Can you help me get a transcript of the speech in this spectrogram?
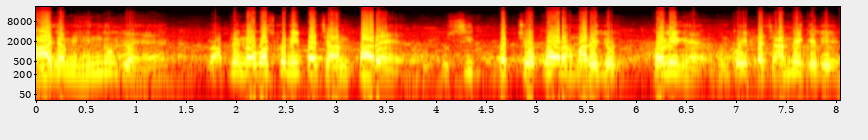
आज हम हिंदू जो हैं वो अपने नववर्ष को नहीं पहचान पा रहे हैं। तो उसी बच्चों को और हमारे जो कॉलिग हैं उनको ये पहचानने के लिए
